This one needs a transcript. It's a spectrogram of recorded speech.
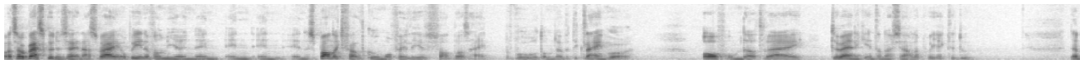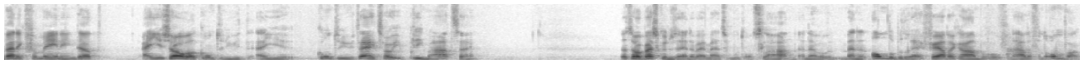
Maar het zou best kunnen zijn als wij op een of andere manier in, in, in, in, in een spanningsveld komen of wij levensvatbaar zijn. Bijvoorbeeld omdat we te klein worden. Of omdat wij te weinig internationale projecten doen. Dan ben ik van mening dat, en je zou wel continuïteit, en je continuïteit zou je primaat zijn. Dat zou best kunnen zijn dat wij mensen moeten ontslaan en dat we met een ander bedrijf verder gaan, bijvoorbeeld van helft van de omvang.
